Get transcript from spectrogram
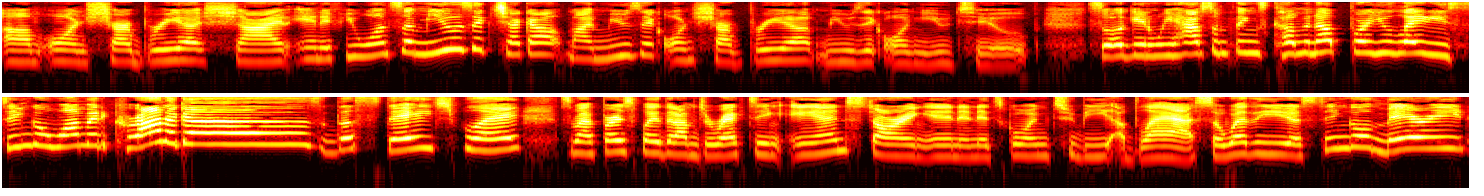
um, on Sharbria Shine. And if you want some music, check out my music on Sharbria Music on YouTube. So again, we have some things coming up for you, ladies. Single Woman Chronicles, the stage play. It's my first play that I'm directing and starring in, and it's going to be a blast. So whether you're single, married,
